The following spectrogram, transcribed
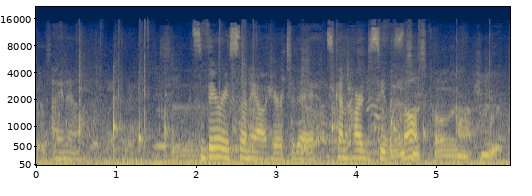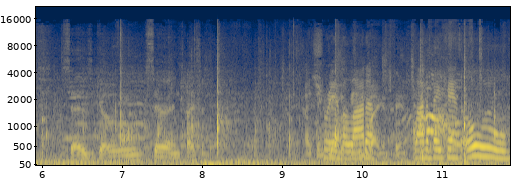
Can't see what the hell it. I know. It's very sunny out here today. It's kind of hard to see the Francis phone. Colin Jewett says, "Go Sarah and Tyson." I think Sure, we have a lot of, fans. lot of big fans. Oh,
